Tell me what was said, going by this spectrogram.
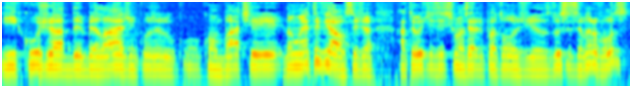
e cuja debelagem, cujo combate não é trivial. Ou seja, até hoje existe uma série de patologias do sistema nervoso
